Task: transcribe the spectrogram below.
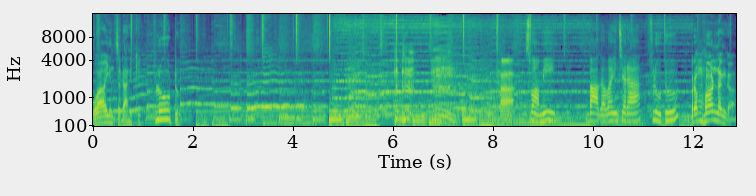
వాయించడానికి ఫ్లూటు. స్వామి బాగా వాయించారా ఫ్లూటు? బ్రహ్మాండంగా.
